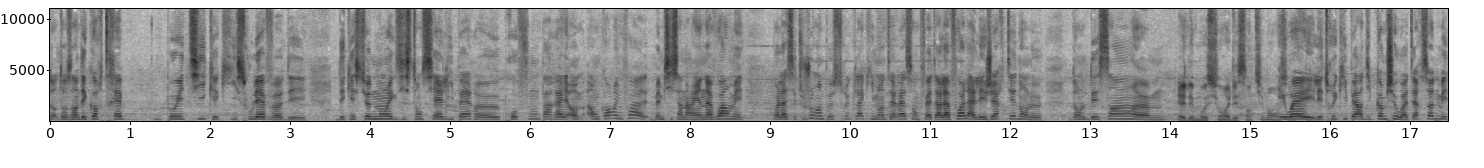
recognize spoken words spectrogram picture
dans, dans un décor très poétique qui soulève des, des questionnements existentiels hyper euh, profonds, pareil. En- encore une fois, même si ça n'a rien à voir, mais voilà, c'est toujours un peu ce truc-là qui m'intéresse en fait. À la fois la légèreté dans le, dans le dessin. euh, Et l'émotion et les sentiments aussi. et ouais, et les trucs hyper deep comme chez Watterson, mais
